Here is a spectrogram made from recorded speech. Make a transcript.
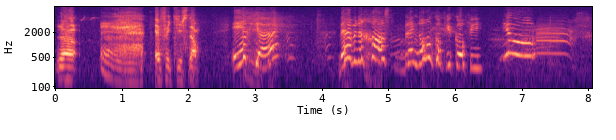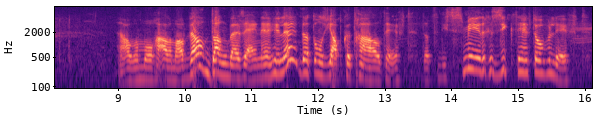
Nou, eh, eventjes dan. Eegje, we hebben een gast. Breng nog een kopje koffie. Jo. Nou, we mogen allemaal wel dankbaar zijn, hè, Hille, dat ons Japke het gehaald heeft. Dat ze die smerige ziekte heeft overleefd.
